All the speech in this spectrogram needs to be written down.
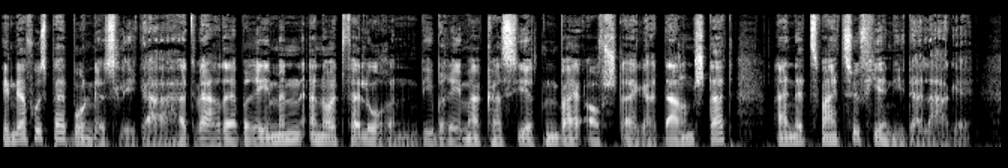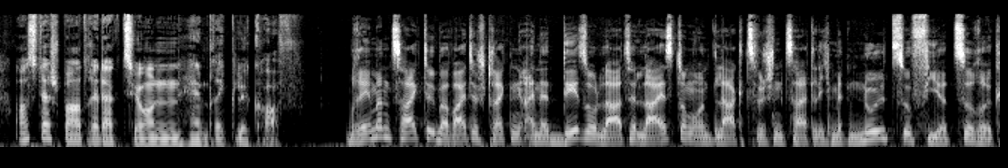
In der Fußball-Bundesliga hat Werder Bremen erneut verloren. Die Bremer kassierten bei Aufsteiger Darmstadt eine 2 zu 4 Niederlage. Aus der Sportredaktion Hendrik Lückhoff. Bremen zeigte über weite Strecken eine desolate Leistung und lag zwischenzeitlich mit 0 zu 4 zurück.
